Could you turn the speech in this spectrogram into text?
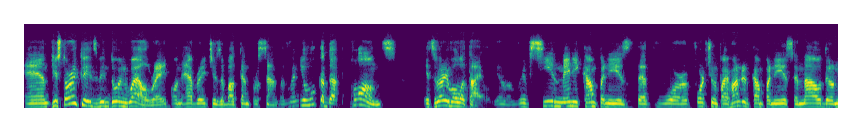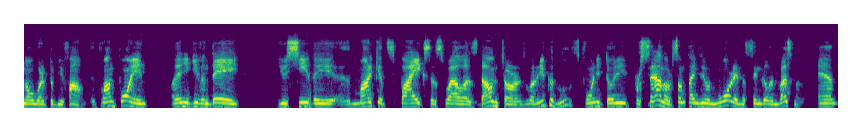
And historically, it's been doing well, right? On average, is about 10%. But when you look at the bonds, it's very volatile. You know, we've seen many companies that were Fortune 500 companies, and now they're nowhere to be found. At one point, on any given day, you see the uh, market spikes as well as downturns where you could lose 20, 30 percent, or sometimes even more in a single investment. And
